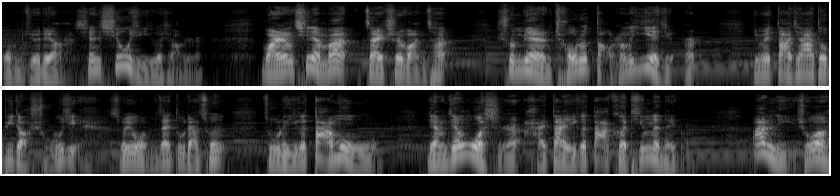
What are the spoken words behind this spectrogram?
我们决定啊先休息一个小时，晚上七点半再吃晚餐，顺便瞅瞅岛上的夜景儿。因为大家都比较熟悉，所以我们在度假村租了一个大木屋，两间卧室还带一个大客厅的那种。按理说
